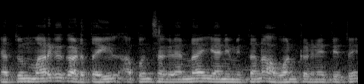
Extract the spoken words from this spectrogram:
यातून मार्ग काढता येईल. आपण सगळ्यांना या निमित्तानं आव्हान करण्यात येते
